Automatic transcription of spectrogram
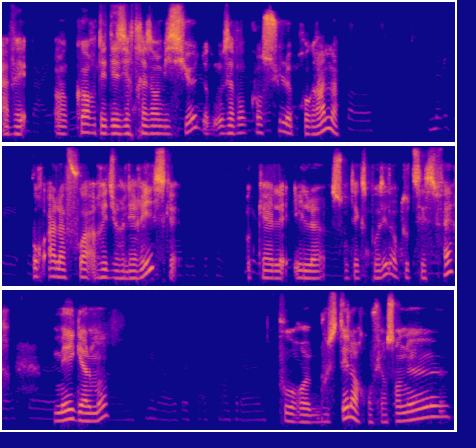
avaient encore des désirs très ambitieux. Donc, nous avons conçu le programme pour à la fois réduire les risques auxquels ils sont exposés dans toutes ces sphères, mais également pour booster leur confiance en eux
